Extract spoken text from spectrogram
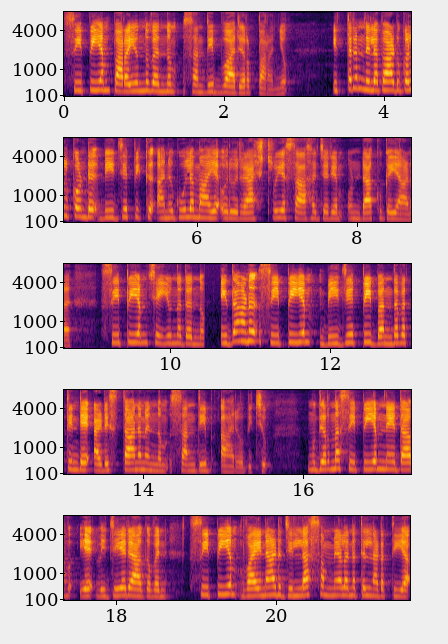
സി പി എം പറയുന്നുവെന്നും സന്ദീപ് വാര്യർ പറഞ്ഞു. ഇത്തരം നിലപാടുകൾ കൊണ്ട് ബി ജെ പിക്ക് അനുകൂലമായ ഒരു രാഷ്ട്രീയ സാഹചര്യം ഉണ്ടാക്കുകയാണ് സി പി എം ചെയ്യുന്നതെന്നും ഇതാണ് C P M B J P ബന്ധവത്തിന്റെ അടിസ്ഥാനമെന്നും സന്ദീപ് ആരോപിച്ചു. മുതിർന്ന സി പി എം നേതാവ് A Vijayaraghavan C P M Wayanad ജില്ലാ സമ്മേളനത്തിൽ നടത്തിയ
